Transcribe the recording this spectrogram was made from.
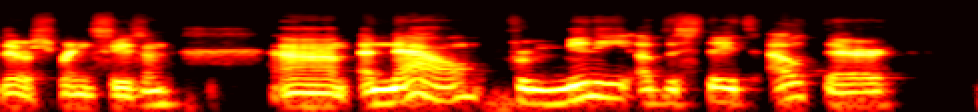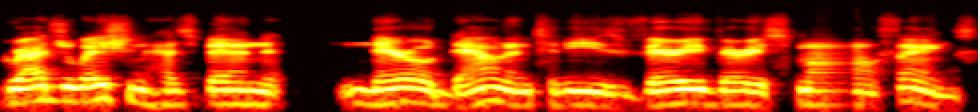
their spring season. Um, and now, for many of the states out there, graduation has been narrowed down into these very very small things.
